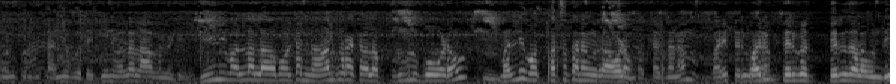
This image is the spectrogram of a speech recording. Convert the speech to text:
ముగి పురుగు ఇట్లా అన్ని పోతాయి. దీనివల్ల లాభం ఏంటిది? దీని వల్ల లాభం అంటే నాలుగు రకాల పురుగులు పోవడం. మళ్ళీ పచ్చదనం రావడం. పచ్చదనం వరి పెరుగు వరి పెరుగు పెరుగుదల ఉంది.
